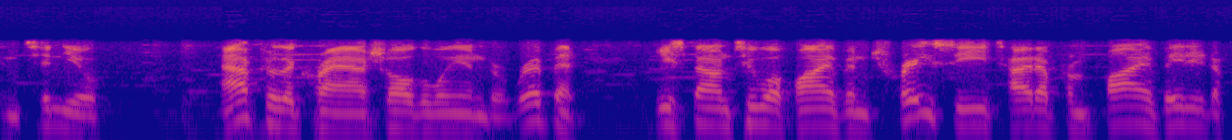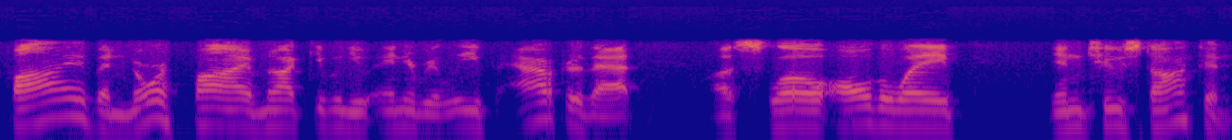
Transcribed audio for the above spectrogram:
continue after the crash all the way into Ripon. Eastbound 205 in Tracy tied up from 580 to 5, and North 5 not giving you any relief after that. A slow all the way into Stockton.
